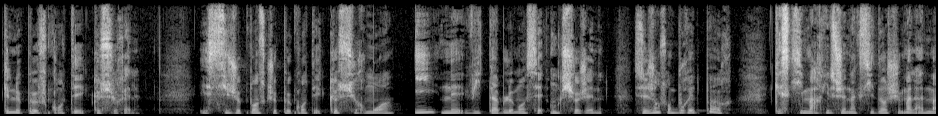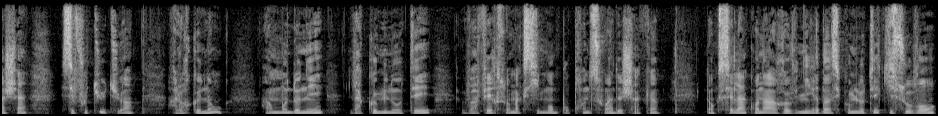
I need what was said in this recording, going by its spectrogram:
qu'elles ne peuvent compter que sur elles. Et si je pense que je peux compter que sur moi, inévitablement c'est anxiogène. Ces gens sont bourrés de peur. Qu'est-ce qui m'arrive j'ai un accident, je suis malade, machin, c'est foutu, tu vois. Alors que non, à un moment donné, la communauté va faire son maximum pour prendre soin de chacun. Donc c'est là qu'on a à revenir dans ces communautés qui souvent,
